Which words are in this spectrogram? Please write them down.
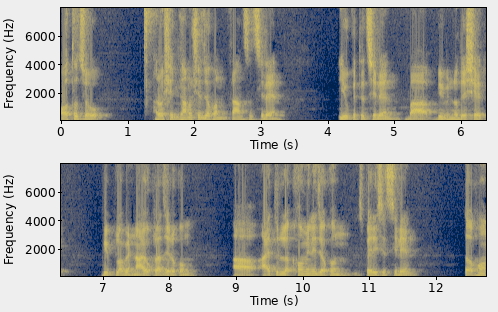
অথচ রশিদ ঘানুসি যখন ফ্রান্সে ছিলেন ইউকেতে ছিলেন বা বিভিন্ন দেশের বিপ্লবের নায়করা যেরকম আয়তুল্লাহ খমিনি যখন প্যারিসে ছিলেন, তখন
